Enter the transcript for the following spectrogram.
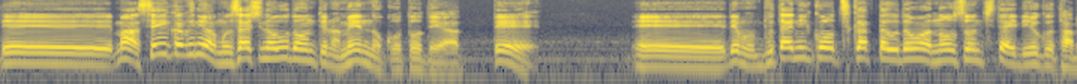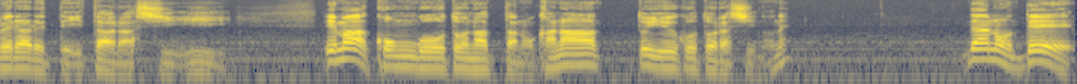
でまあ正確には武蔵野うどんっていうのは麺のことであって、えー、でも豚肉を使ったうどんは農村地帯でよく食べられていたらしい。でまあ混合となったのかなということらしいのね。なので、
